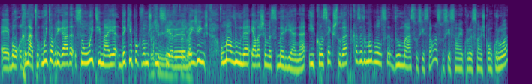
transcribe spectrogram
É, bom, Renato, muito obrigada. São oito e meia. Daqui a pouco vamos Beijinhos, conhecer. até eh. Beijinhos. Uma aluna, ela chama-se Mariana e consegue estudar por causa de uma bolsa de uma associação. A associação é Corações com Coroa.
